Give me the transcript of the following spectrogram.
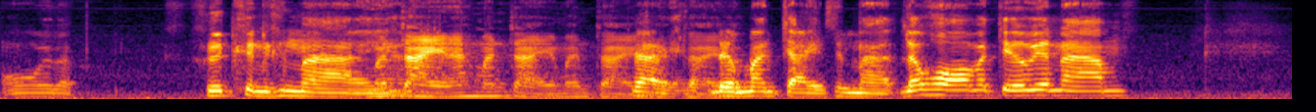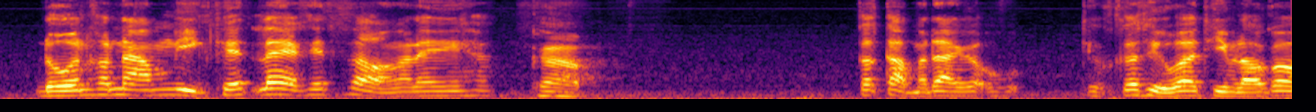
โอ้ยแบบฮึดขึ้นขึ้นมาอะไรมั่นเงี้ยใจนะมั่นใจมั่นใจใช่มั่นใจเริ่มมั่นใจขึ้นมา แล้วพอมาเจอเวียดนาม โดนเขานำอีกเซตแรกเซตสองอะไรเงี้ยครับ ครับ ก็กลับมาได้ก็โอ้โหก็ถือว่าทีมเราก็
